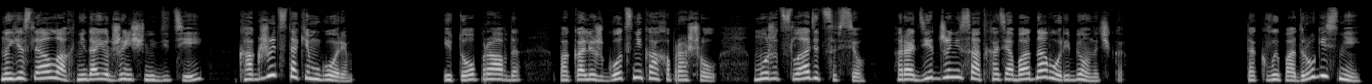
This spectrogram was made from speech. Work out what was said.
но если Аллах не дает женщине детей, как жить с таким горем? И то правда, пока лишь год с Никаха прошел, может сладиться все, родит Джанисат хотя бы одного ребеночка. «Так вы подруги с ней?»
